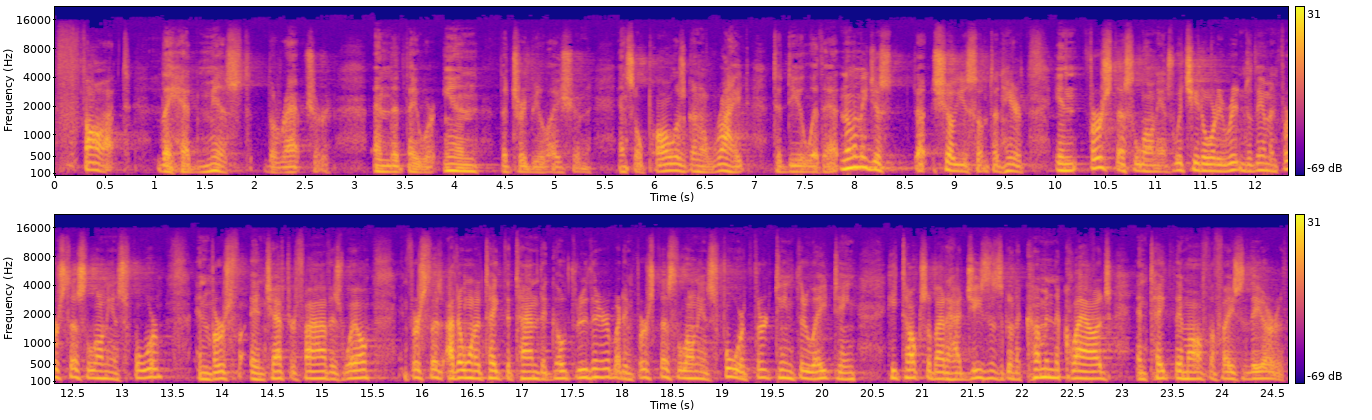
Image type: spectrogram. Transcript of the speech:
thought they had missed the rapture and that they were in the tribulation. And so Paul is going to write to deal with that. Now, let me just uh, show you something here. In 1 Thessalonians, which he had already written to them, in 1 Thessalonians 4 and verse in chapter 5 as well. In First, I don't want to take the time to go through there, but in 1 Thessalonians 4, 13 through 18, he talks about how Jesus is going to come in the clouds and take them off the face of the earth.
